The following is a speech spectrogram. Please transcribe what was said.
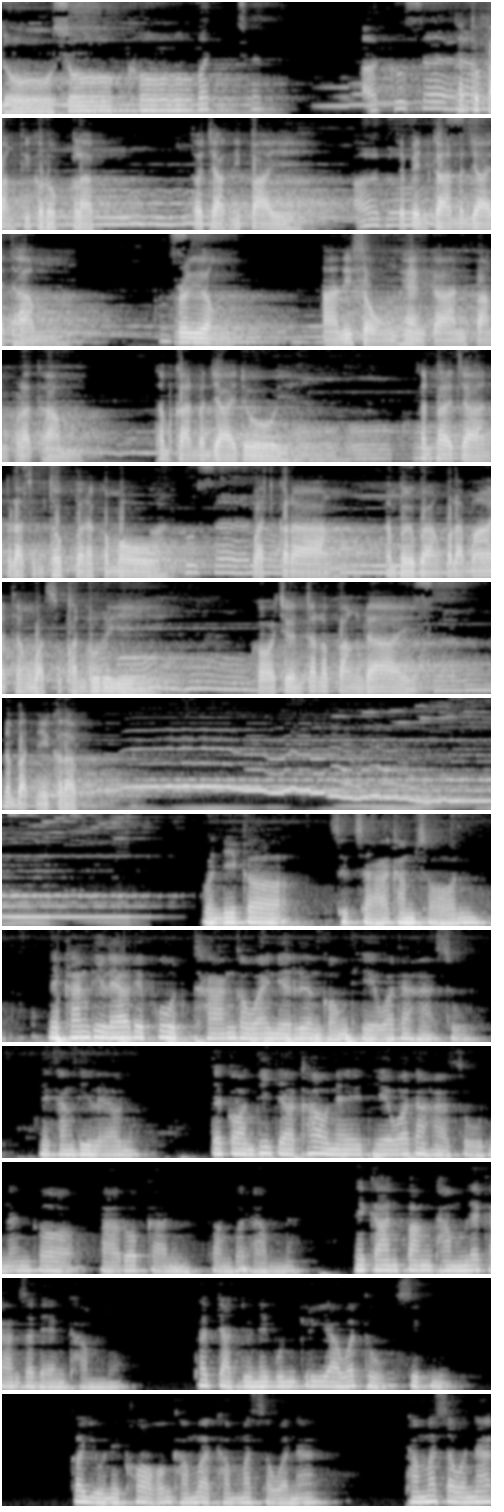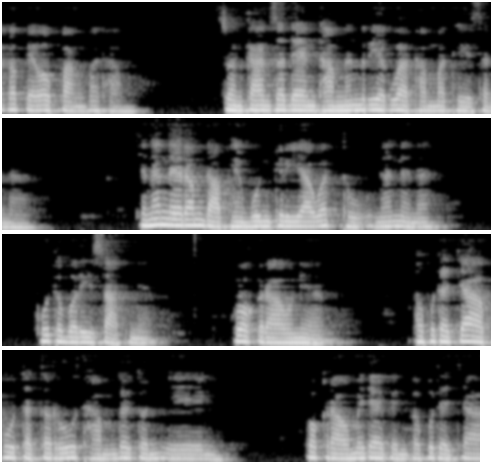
โดโซโควัชท่านผู้ฟังที่เคารพครับ ต่อจากนี้ไป จะเป็นการบรรยายธรรม เรื่องอานิสงส์แห่งการฟังพระธรรมทำการบรรยายโดย ท่านพระอาจารย์ประสมทบปรกโม วัดกลางอำเภอบางปรามาจังหวัดสุพรรณบุรี ขอเชิญท่านรับฟังได้ นบัดนี้ครับ วันนี้ก็ศึกษาคำสอน ในครั้งที่แล้วได้พูดค้างเขาไว้ในเรื่องของเทวทหาสูตร ในครั้งที่แล้วเนี่ยแต่ก่อนที่จะเข้าในเทวทหาสูตรนั้นก็ปารบการฟังพระธรรมนะในการฟังธรรมและการแสดงธรรมเนี่ยถ้าจัดอยู่ในบุญกิริยาวัตถุสิบ ก็อยู่ในข้อของคำว่าธรรมสวนะธรรมสวนะก็แปลว่าฟังพระธรรม ส่วนการแสดงธรรมนั้นเรียกว่าธรรมเทศนา ฉะนั้นในลำดับแห่งบุญกิริยาวัตถุนั้นนะนะพุทธบริษัทเนี่ยพวกเราเนี่ยพระพุทธเจ้าผู้ตรัสรู้ธรรมด้วยตนเอง พวกเราไม่ได้เป็นพระพุทธเจ้า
